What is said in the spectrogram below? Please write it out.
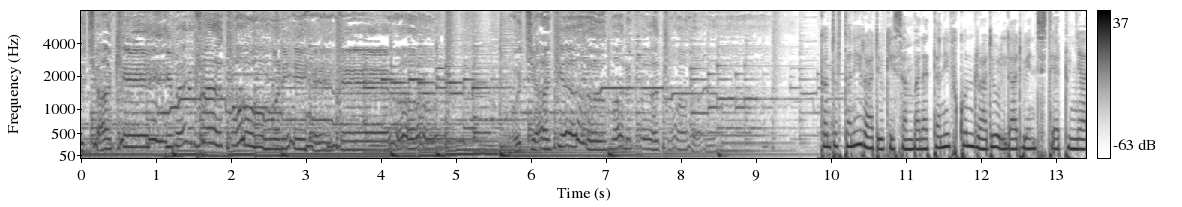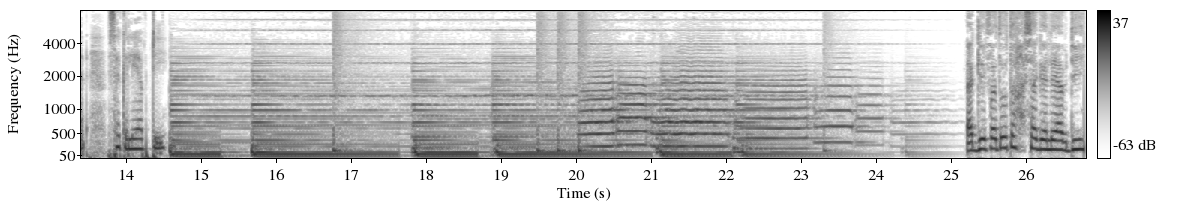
Ojaakee manfatoo. Kan turtanii raadiyoo keessan banattaniif kun raadiyoo waldaa Adibeentistii Addunyaadha. Sagalee Abdii. Dhaggeeffatoota sagalee abdii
